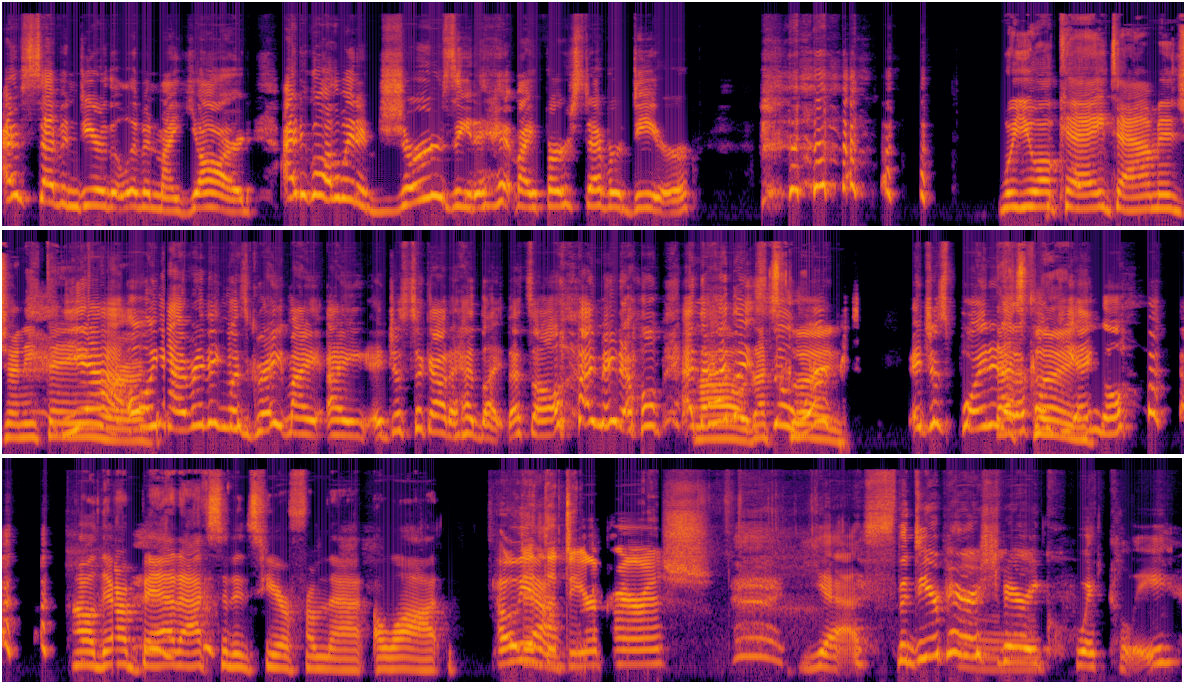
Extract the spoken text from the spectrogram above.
I have seven deer that live in my yard. I had to go all the way to Jersey to hit my first ever deer. Were you okay? Damage anything? Yeah. or- Oh yeah, everything was great. My I it just took out a headlight. That's all. I made it home, and the Oh, headlight that's still good. worked. It just pointed That's at a funky good. angle. Oh, there are bad accidents here from that. A lot. Oh Did yeah. the deer perish? yes, the deer perished Oh. very quickly.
